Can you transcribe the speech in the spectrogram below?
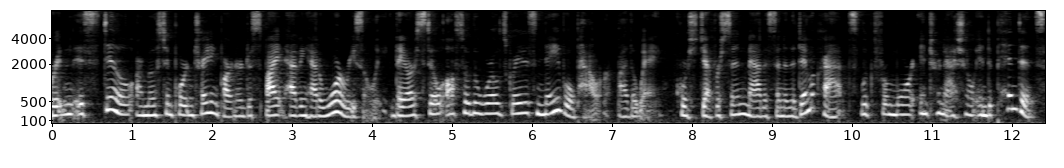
Britain is still our most important trading partner despite having had a war recently. They are still also the world's greatest naval power, by the way. Of course, Jefferson, Madison, and the Democrats looked for more international independence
